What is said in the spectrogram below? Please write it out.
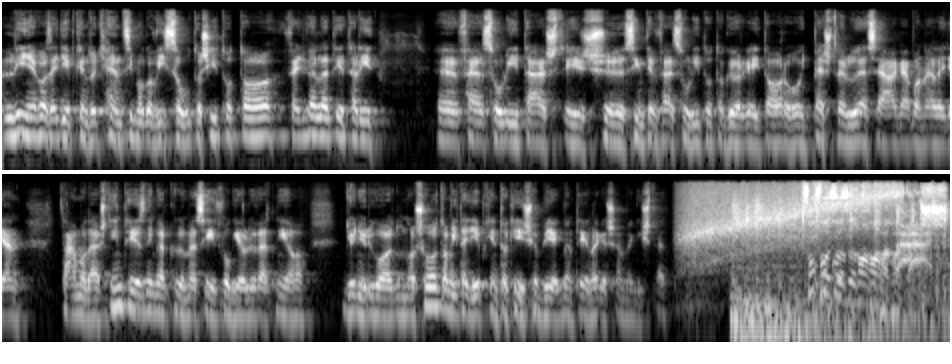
Lényeg az egyébként, hogy Henci maga visszautasította a fegyverletételi felszólítást, és szintén felszólította Görgeit arra, hogy Pest felül esze ágában ne legyen támadást intézni, mert különben szét fogja lövetni a gyönyörű aldunosolt, amit egyébként a későbbiekben ténylegesen meg is tett. Fokozott hanghatás.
